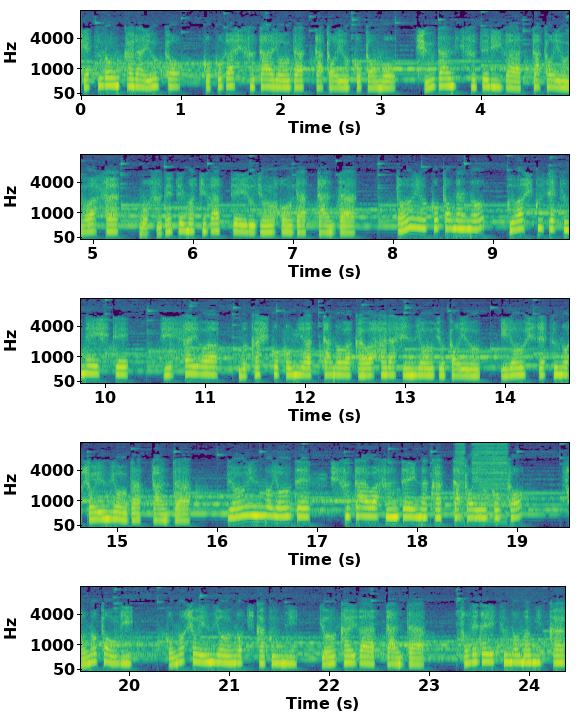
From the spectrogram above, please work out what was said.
結論から言うと、ここがシスター寮だったということも、集団ヒステリーがあったという噂、もすべて間違っている情報だったんだ。どういうことなの？詳しく説明して。実際は、昔ここにあったのは川原診療所という、医療施設の所員寮だったんだ。病院の寮で、シスターは住んでいなかったということ？その通り、この所員寮の近くに、教会があったんだ。それでいつの間にか、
